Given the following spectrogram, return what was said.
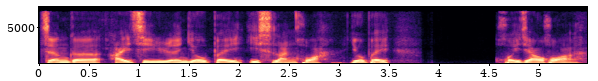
整个埃及人又被伊斯兰化，又被回教化了。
